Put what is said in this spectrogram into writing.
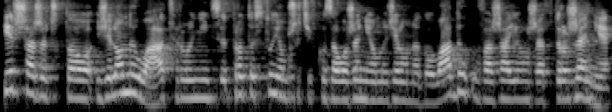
Pierwsza rzecz to Zielony Ład. Rolnicy protestują przeciwko założeniom Zielonego Ładu, uważają, że wdrożenie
